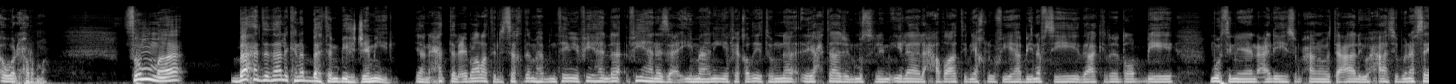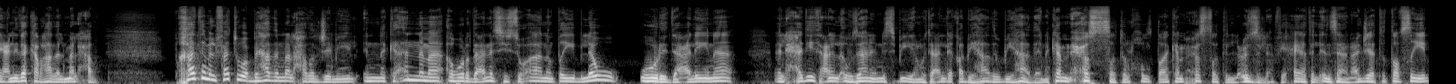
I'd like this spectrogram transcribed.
أو الحرمة ثم بعد ذلك نبه تنبيه جميل. يعني حتى العبارات اللي استخدمها ابن تيمية فيها لا فيها نزعه إيمانية في قضية انه يحتاج المسلم إلى لحظات يخلو فيها بنفسه ذاكرا ربه مثنيا عليه سبحانه وتعالى يحاسب نفسه. يعني ذكر هذا الملحظ. ختم الفتوى بهذا الملحظ الجميل إن كأنما أورد على نفسه سؤالا طيب لو أورد علينا الحديث عن الأوزان النسبية المتعلقة بهذا وبهذا ان كم حصة الخلطة كم حصة العزلة في حياة الإنسان؟ عن جهة التفصيل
